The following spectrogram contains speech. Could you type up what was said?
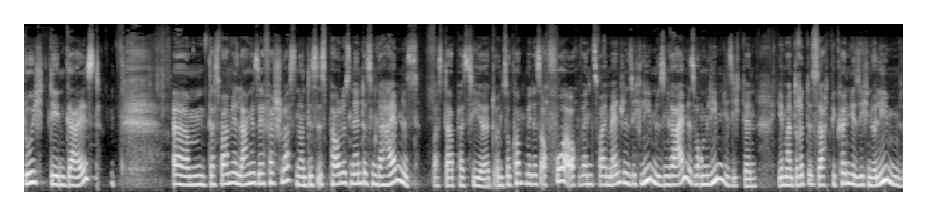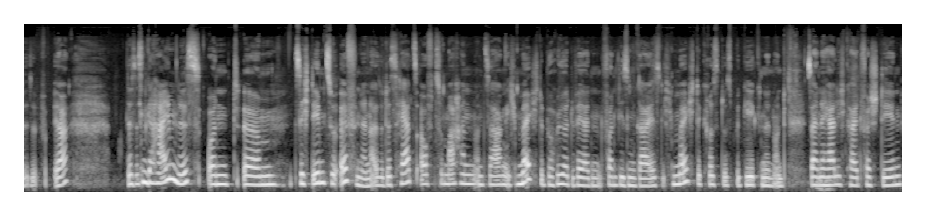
durch den Geist. Ähm, das war mir lange sehr verschlossen und das ist, Paulus nennt das ein Geheimnis, was da passiert. Und so kommt mir das auch vor, auch wenn zwei Menschen sich lieben, das ist ein Geheimnis. Warum lieben die sich denn? Jemand Drittes sagt, wie können die sich nur lieben? Ja? Das ist ein Geheimnis und ähm, sich dem zu öffnen, also das Herz aufzumachen und sagen, ich möchte berührt werden von diesem Geist, ich möchte Christus begegnen und seine Herrlichkeit verstehen,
